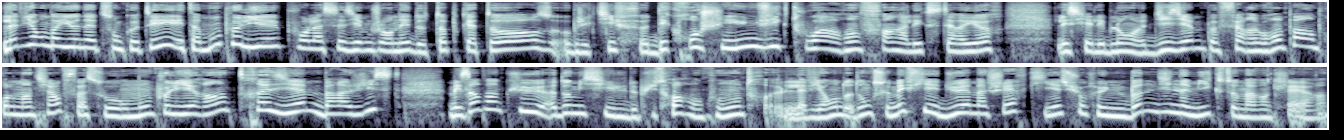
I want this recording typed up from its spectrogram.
L'aviron bayonnais de son côté est à Montpellier pour la 16e journée de top 14. Objectif décrocher une victoire enfin à l'extérieur. Les ciels et blancs 10e peuvent faire un grand pas pour le maintien face au Montpellierin, 13e barragiste, mais invaincu à domicile depuis trois rencontres. L'aviron doit donc se méfier du MHR qui est sur une bonne dynamique, Thomas Vinclair.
